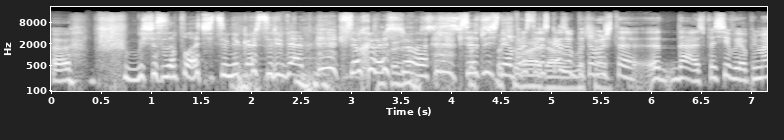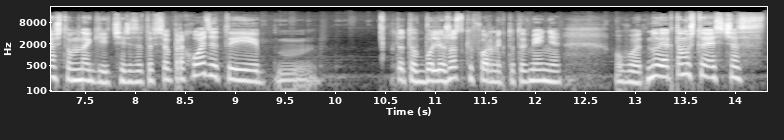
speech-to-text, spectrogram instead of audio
Э, Вы сейчас заплачете, мне кажется, ребят, все хорошо, все отлично. Я просто Спочиваю, да, рассказываю, потому выбачай. что, э, да, спасибо, я понимаю, что многие через это все проходят, и м, кто-то в более жесткой форме, кто-то в менее. Вот. Ну, я к тому, что я сейчас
